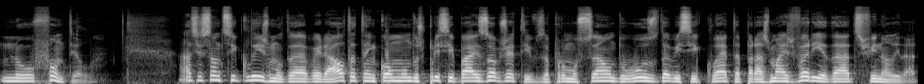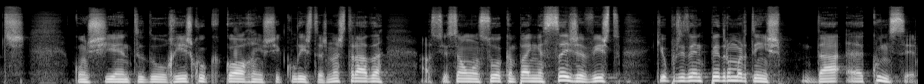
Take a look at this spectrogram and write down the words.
no Fontelo. A Associação de Ciclismo da Beira Alta tem como um dos principais objetivos a promoção do uso da bicicleta para as mais variedades finalidades. Consciente do risco que correm os ciclistas na estrada, a Associação lançou a campanha Seja Visto, que o Presidente Pedro Martins dá a conhecer.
